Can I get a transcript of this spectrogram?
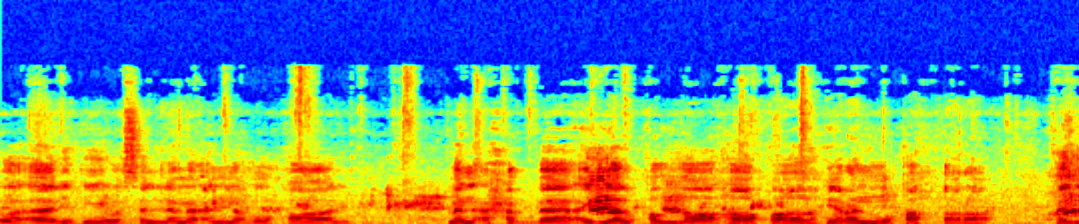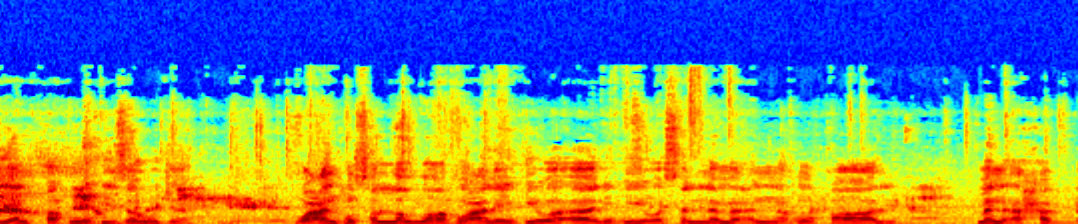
وآله وسلم أنه قال من أحب أن يلقى الله طاهرا مطهرا فليلقه بزوجه. وعنه صلى الله عليه وآله وسلم أنه قال من أحب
